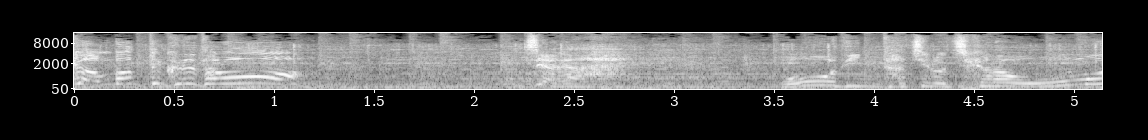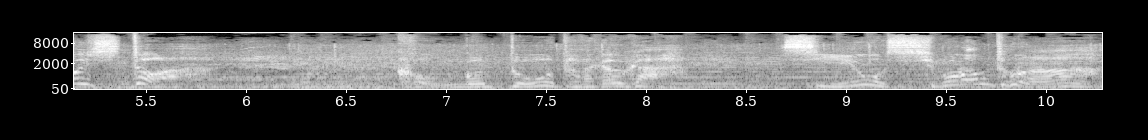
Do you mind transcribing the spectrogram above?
頑張ってくれたろう。じゃがオーディンたちの力を思い知ったわ。今後どう戦うか知恵を絞らんとな。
